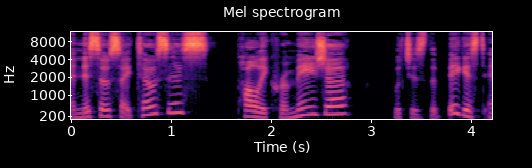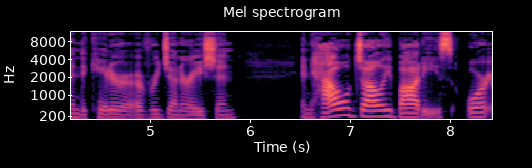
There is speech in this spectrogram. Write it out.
anisocytosis, polychromasia, which is the biggest indicator of regeneration, and Howell-Jolly bodies, or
